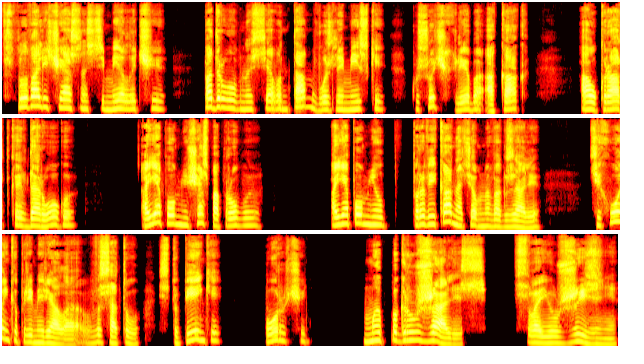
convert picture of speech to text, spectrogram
Всплывали частности, мелочи, подробности, а вон там, возле миски, кусочек хлеба, а как? А украдкой в дорогу. А я помню, сейчас попробую. А я помню, про века на темном вокзале тихонько примеряла в высоту ступеньки, поручень. Мы погружались в свою жизнь,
